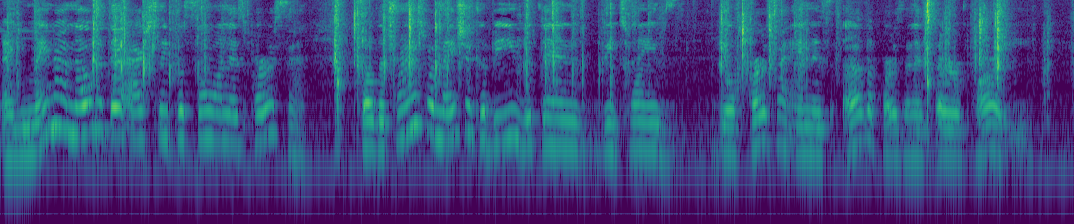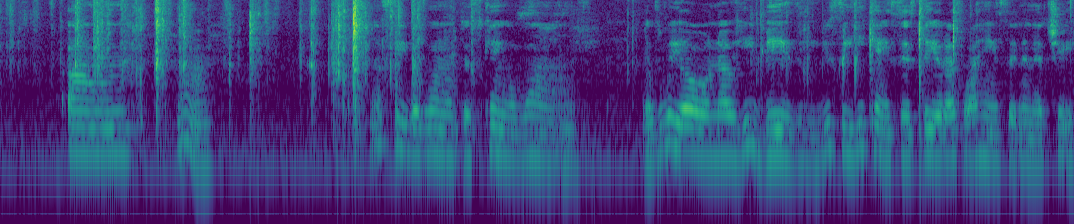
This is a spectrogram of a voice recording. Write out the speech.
and you may not know that they're actually pursuing this person. So the transformation could be within, between your person and this other person, this third party. Um, hmm. Let's see what's going on with this King of Wands. As we all know, he busy. You see, he can't sit still. That's why he ain't sitting in that chair.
